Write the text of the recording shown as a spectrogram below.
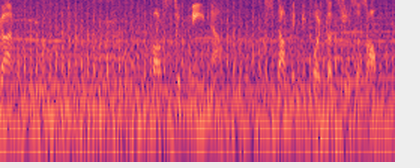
It falls to me now to stop it before it consumes us all.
